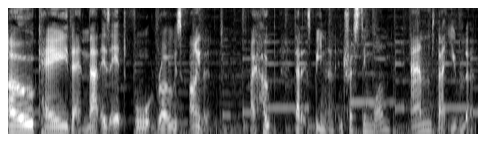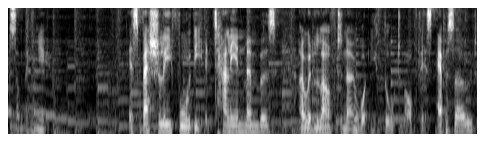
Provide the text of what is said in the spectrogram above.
Okay, then, that is it for Rose Island. I hope that it's been an interesting one and that you've learned something new. Especially for the Italian members, I would love to know what you thought of this episode.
